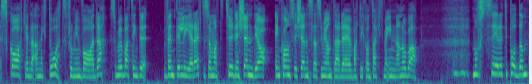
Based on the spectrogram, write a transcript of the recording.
skakande anekdot från min vardag som jag bara tänkte ventilera eftersom att tydligen kände jag en konstig känsla som jag inte hade varit i kontakt med innan och bara måste säga det till podden.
